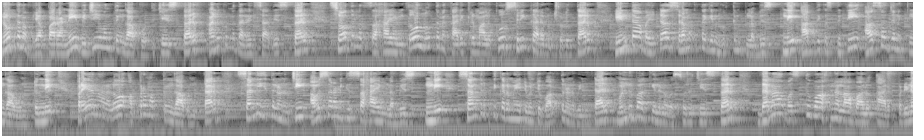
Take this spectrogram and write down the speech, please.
నూతన వ్యాపారాన్ని విజయవంతంగా పూర్తి చేస్తారు అనుకున్న దాన్ని సాధిస్తారు. సోదరుల సహాయంతో నూతన కార్యక్రమాలకు శ్రీకారం చుడతారు. ఇంటా బయట శ్రమకు తగిన గుర్తింపు లభిస్తుంది. ఆర్థిక స్థితి ఆశాజనకంగా ఉంటుంది. ప్రయాణాలలో అప్రమత్తంగా ఉంటారు. సన్నిహితుల నుంచి అవసరానికి సహాయం లభిస్తుంది. సంతృప్తికరమైనటువంటి వార్తలను వింటారు. మండు బాకీలను వసూలు చేస్తారు. ధన వస్తు వాహన లాభాలు ఏర్పడిన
